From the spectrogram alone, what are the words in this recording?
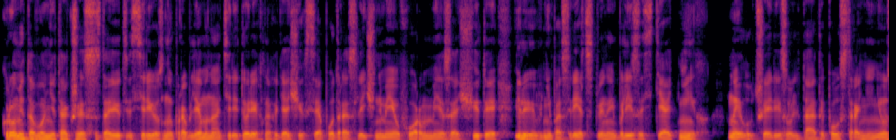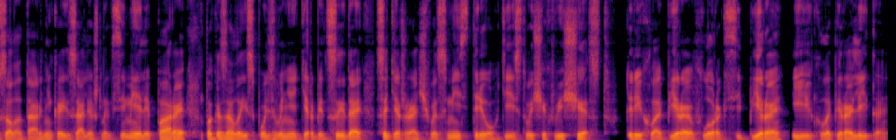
Кроме того, они также создают серьезную проблему на территориях, находящихся под различными формами защиты или в непосредственной близости от них – Наилучшие результаты по устранению золотарника из залежных земель и пары показало использование гербицида, содержащего смесь трех действующих веществ трихлопира, флороксипира и клопиролита.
